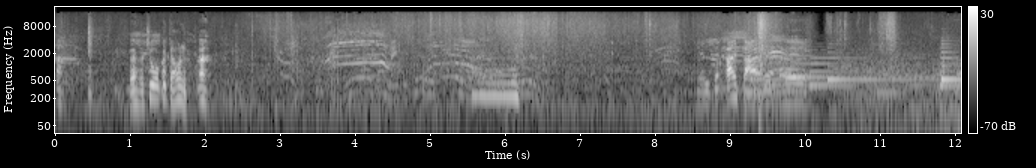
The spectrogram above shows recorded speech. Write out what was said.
À. Phải chua cái cháu nữa à. Đây có cái tại đây. cái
